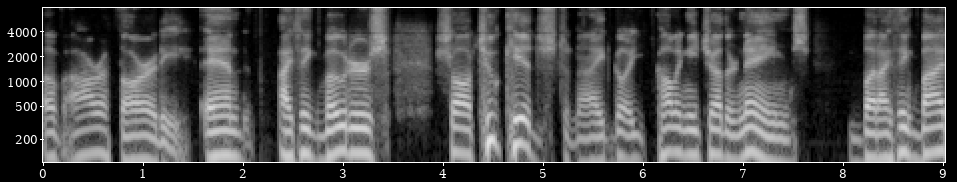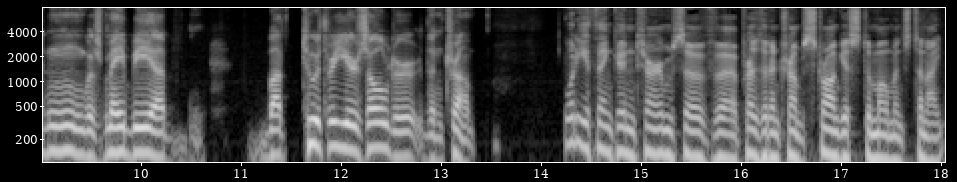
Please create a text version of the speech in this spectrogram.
of our authority. And I think voters saw two kids tonight going calling each other names, but I think Biden was maybe a about two or three years older than Trump. What do you think in terms of uh, President Trump's strongest moments tonight?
